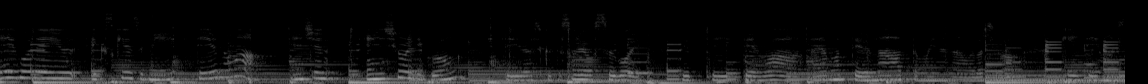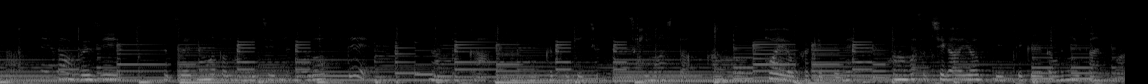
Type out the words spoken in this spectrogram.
英語で言う excuse me っていうのは entschuldigung っていうらしくてそれをすごい言っていては謝ってるなって思いながら私は聞いていました。でまあ無事普通に元の道に戻ってなんとか目的地に着きました。あの声をかけてねこのバス違うよって言ってくれたお兄さんには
